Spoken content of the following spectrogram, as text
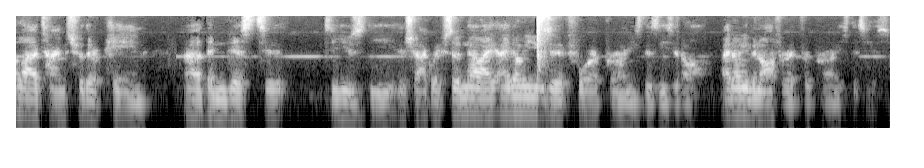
a lot of times for their pain uh, than it is to to use the, the shockwave. So no, I, I don't use it for Peyronie's disease at all. I don't even offer it for Peyronie's disease.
